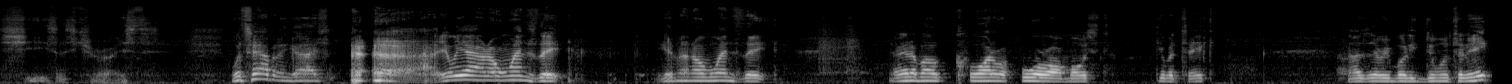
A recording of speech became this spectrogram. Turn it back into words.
Jesus Christ. What's happening, guys? Here we are on Wednesday. Getting on Wednesday. Right about quarter of four almost, give or take. How's everybody doing today?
